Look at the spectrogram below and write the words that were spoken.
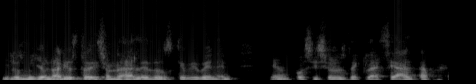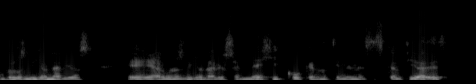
y los millonarios tradicionales, los que viven en, posiciones de clase alta, por ejemplo, los millonarios, eh, algunos millonarios en México que no tienen esas cantidades.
